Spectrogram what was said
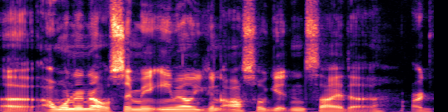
uh, i want to know. Send me an email. You can also get inside uh, our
